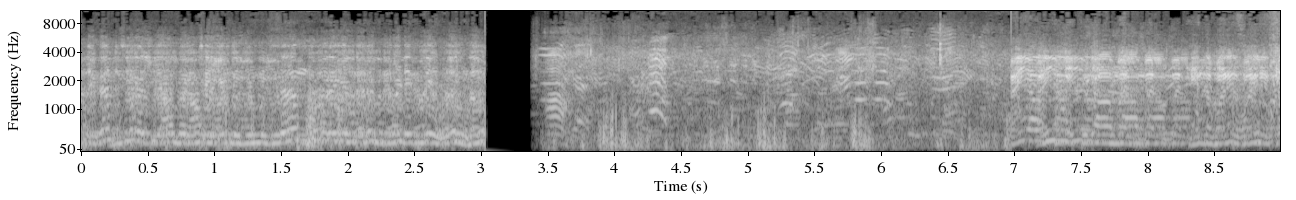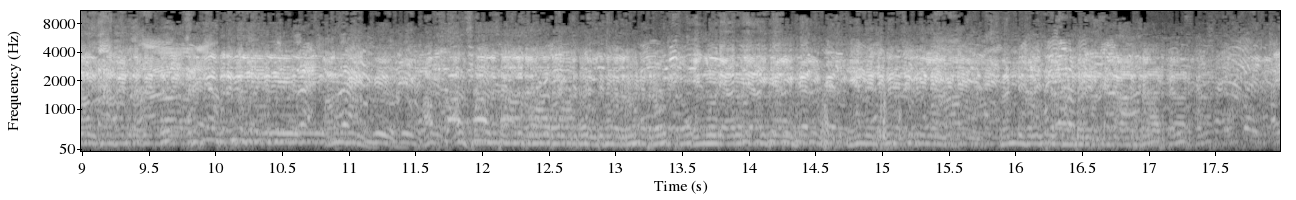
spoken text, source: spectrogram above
நிகழ்ச்சிகள் யாவற்றையும் சிறந்த முறையில் நெருக்கடித்து இந்த மனிதனை வேண்டும் எங்களுடைய அதிகாரிகள் இந்த நிகழ்ச்சிகளை கண்டுகளித்துக் கொண்டிருக்கிறார்கள் இப்பொழுது கை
